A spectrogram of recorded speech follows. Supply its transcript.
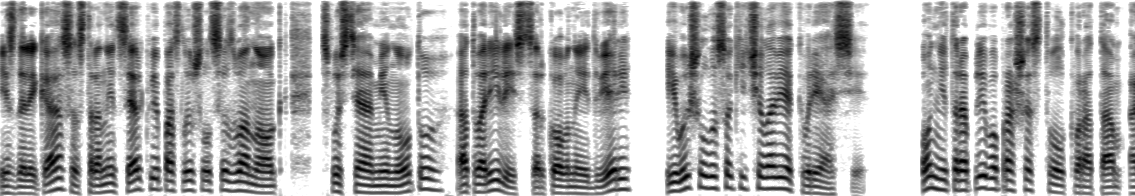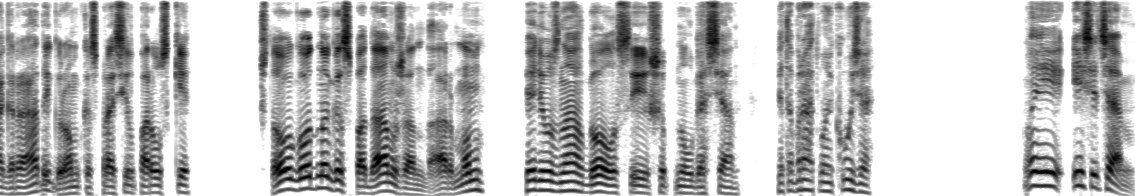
Издалека, со стороны церкви, послышался звонок. Спустя минуту отворились церковные двери, и вышел высокий человек в рясе. Он неторопливо прошествовал к вратам ограды, громко спросил по-русски «Что угодно господам жандармам». Федя узнал голос и шепнул Гасян «Это брат мой Кузя». «Мы ищете».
